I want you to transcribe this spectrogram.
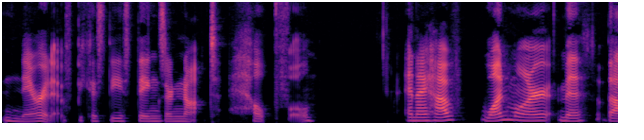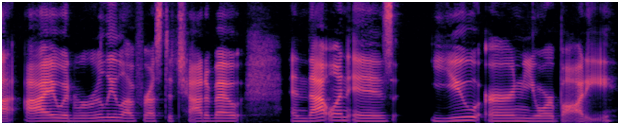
narrative because these things are not helpful. And i have one more myth that i would really love for us to chat about and that one is you earn your body.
